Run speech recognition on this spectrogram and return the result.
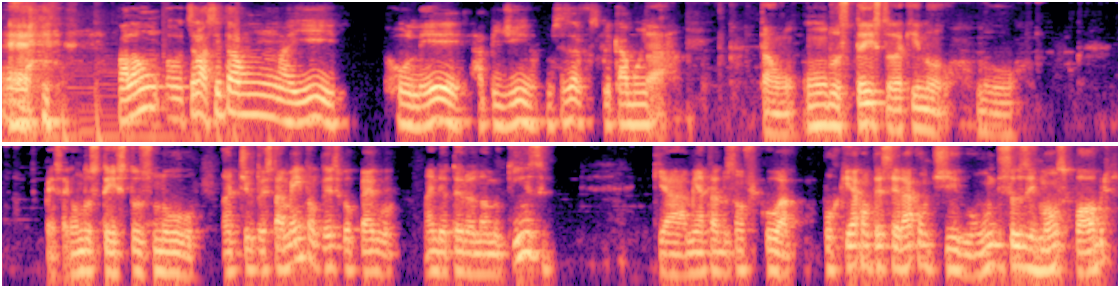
É, fala um, sei lá, cita um aí, ou lê rapidinho, não precisa explicar muito. Tá. Então, um dos textos aqui no, no pensa um dos textos no Antigo Testamento, é um texto que eu pego em Deuteronômio 15, que a minha tradução ficou porque acontecerá contigo um de seus irmãos pobres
